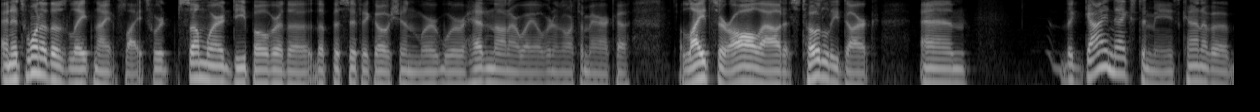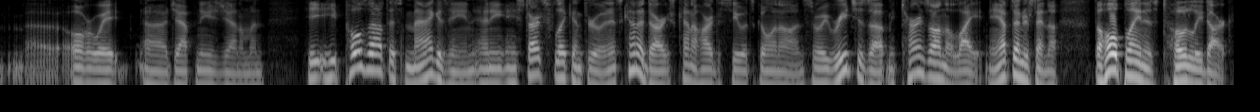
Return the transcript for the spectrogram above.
And it's one of those late night flights. We're somewhere deep over the, the Pacific Ocean. We're we're heading on our way over to North America. Lights are all out. It's totally dark, and the guy next to me is kind of a uh, overweight uh, Japanese gentleman he he pulls out this magazine and he, he starts flicking through it. And it's kind of dark. It's kind of hard to see what's going on. So he reaches up, and he turns on the light. And you have to understand the the whole plane is totally dark.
